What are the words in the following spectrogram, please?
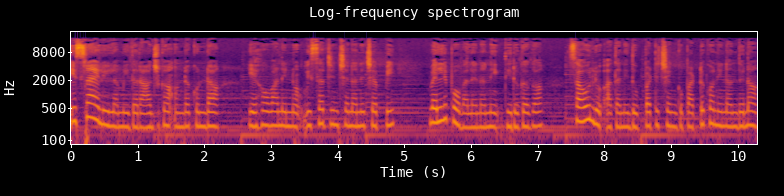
ఇస్రాయేలీల మీద రాజుగా ఉండకుండా ఎహోవా నిన్ను విసర్జించనని చెప్పి వెళ్ళిపోవలెనని తిరుగగా సౌలు అతని దుప్పటి చెంగు పట్టుకొనినందున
